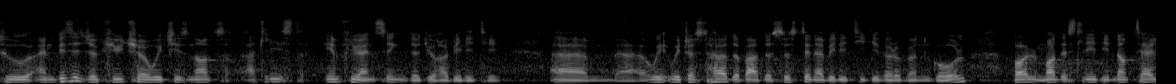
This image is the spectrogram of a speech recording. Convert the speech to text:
to envisage a future which is not at least influencing the durability um, uh, we, we, just heard about the Sustainability Development Goal. Paul modestly did not tell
